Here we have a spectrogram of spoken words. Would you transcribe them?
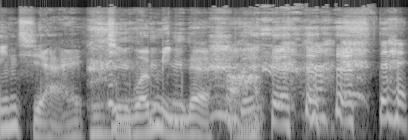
听起来挺文明的。对，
